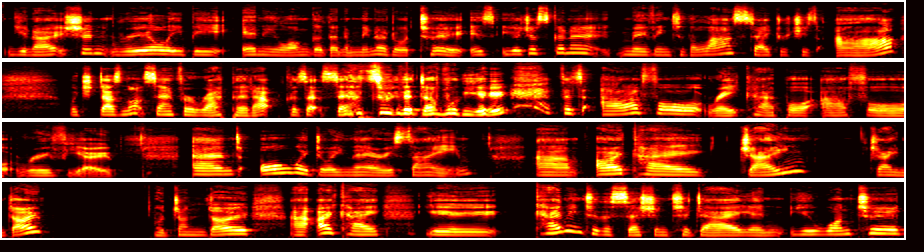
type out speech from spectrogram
you know, it shouldn't really be any longer than a minute or two, is you're just going to move into the last stage, which is R, which does not stand for wrap it up because that sounds with a W. It's R for recap or R for review. And all we're doing there is saying, um, okay, Jane, Jane Doe, or John Doe, uh, okay, you came into the session today and you wanted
